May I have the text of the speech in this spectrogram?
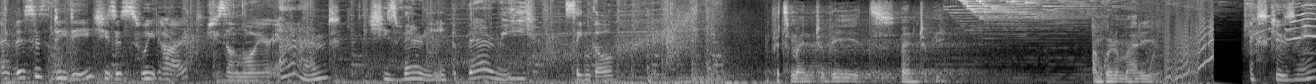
And this is Dee She's a sweetheart. She's a lawyer, and she's very, very single. If it's meant to be, it's meant to be. I'm going to marry you. Excuse me?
